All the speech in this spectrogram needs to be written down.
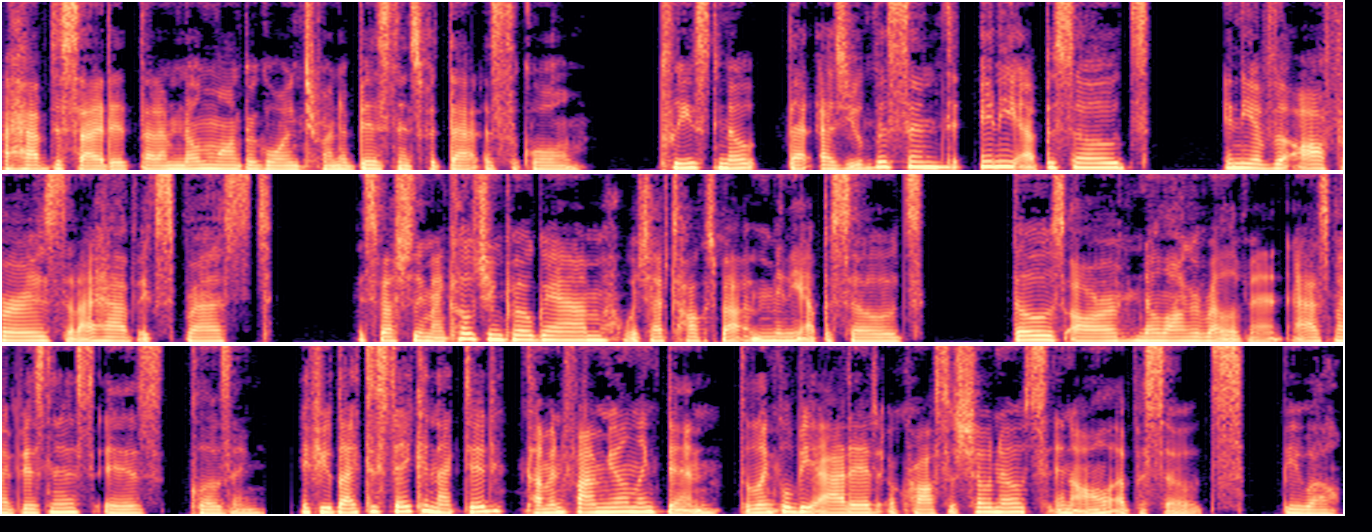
I have decided that I'm no longer going to run a business with that as the goal. Please note that as you listen to any episodes, any of the offers that I have expressed, especially my coaching program, which I've talked about in many episodes, those are no longer relevant as my business is closing. If you'd like to stay connected, come and find me on LinkedIn. The link will be added across the show notes in all episodes. Be well.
